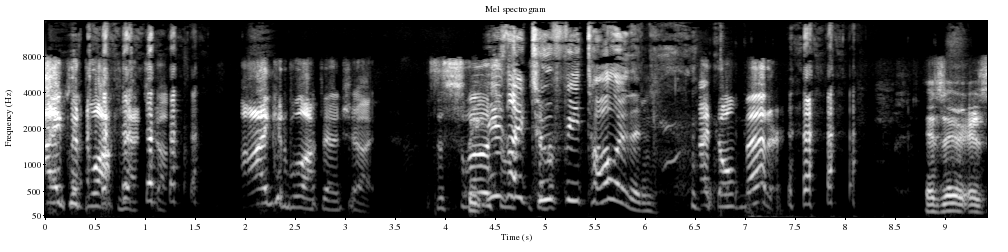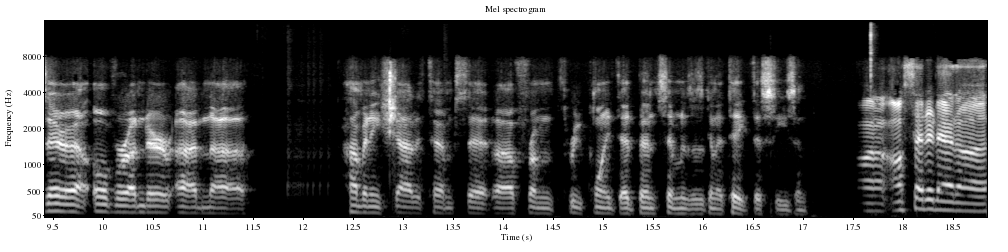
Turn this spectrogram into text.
I could block that shot. I could block that shot. It's the slowest. Shot. He's like two feet taller than you. That don't matter. Is there is there a over under on uh, how many shot attempts that uh, from three point that Ben Simmons is going to take this season? Uh, I'll set it at uh,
